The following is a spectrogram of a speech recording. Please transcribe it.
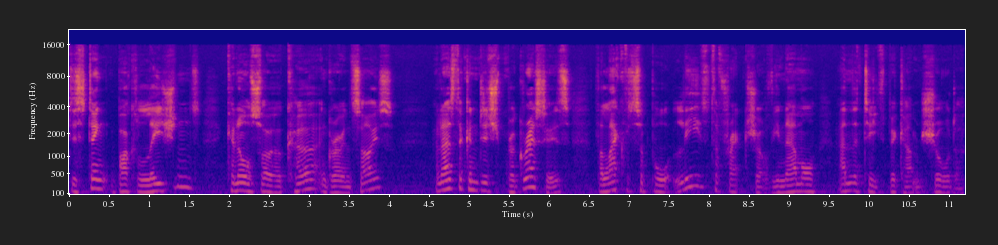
Distinct buccal lesions can also occur and grow in size. And as the condition progresses, the lack of support leads to fracture of the enamel and the teeth become shorter.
